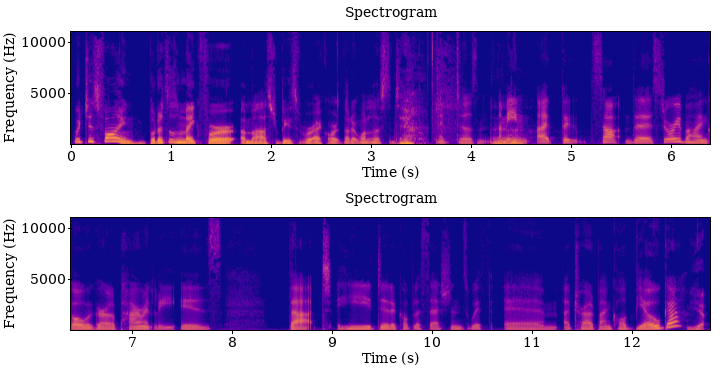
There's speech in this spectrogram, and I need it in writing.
which is fine, but it doesn't make for a masterpiece of a record that I want to listen to. It doesn't. I mean, I, the so, the story behind Galway Girl apparently is that he did a couple of sessions with um, a trad band called Beoga, Yep.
